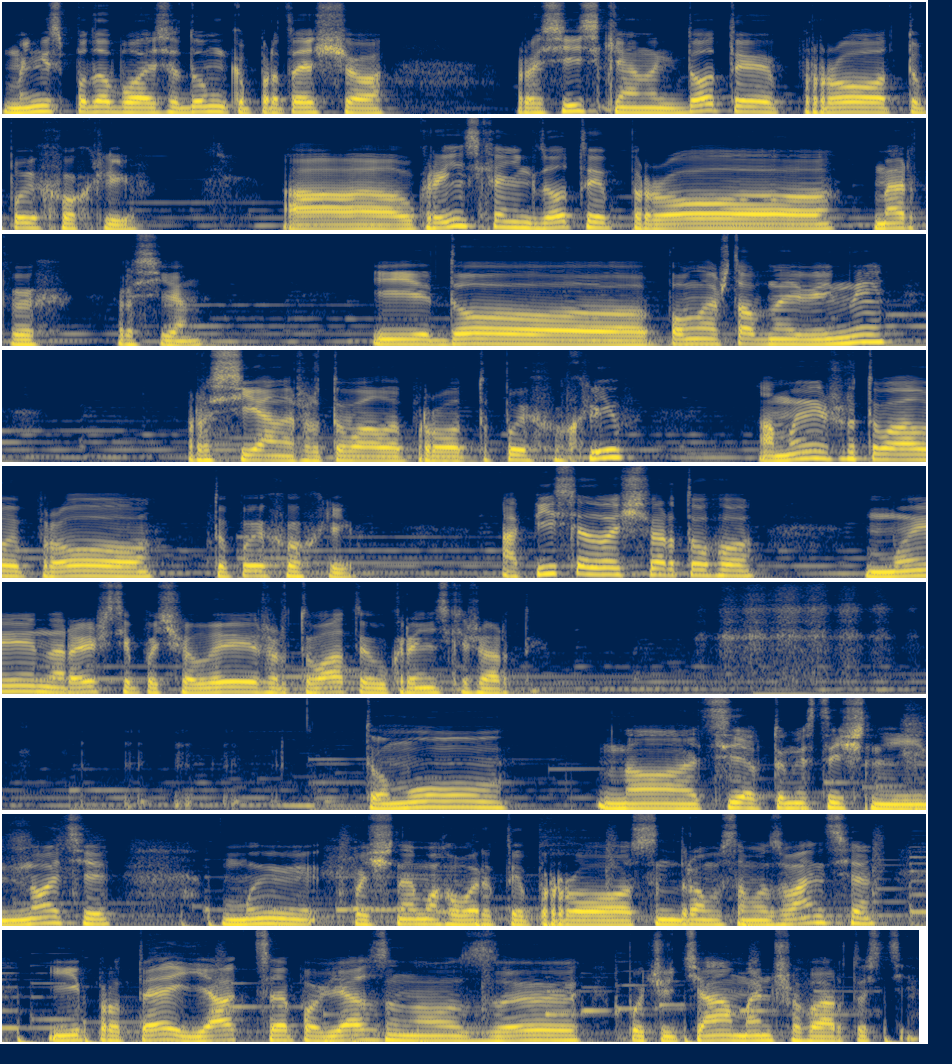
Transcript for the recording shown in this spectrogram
Мені сподобалася думка про те, що російські анекдоти про тупих хохлів, а українські анекдоти про мертвих росіян. І до повномасштабної війни росіяни жартували про тупих хохлів, а ми жартували про тупих хохлів. А після 24-го ми нарешті почали жартувати українські жарти. Тому на цій оптимістичній ноті ми почнемо говорити про синдром самозванця і про те, як це пов'язано з почуттям меншовартості.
